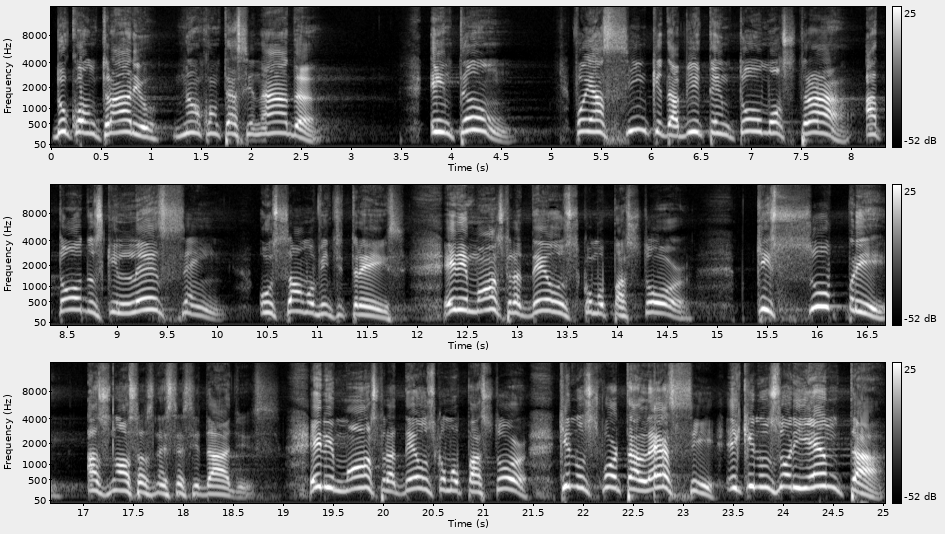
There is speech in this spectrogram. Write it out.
Do contrário, não acontece nada. Então, foi assim que Davi tentou mostrar a todos que lessem o Salmo 23. Ele mostra Deus como pastor que supre as nossas necessidades ele mostra Deus como pastor que nos fortalece e que nos orienta.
